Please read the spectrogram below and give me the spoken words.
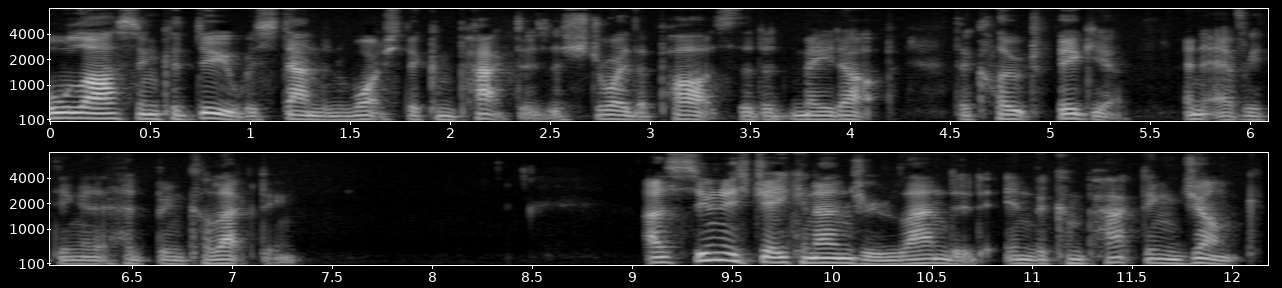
All Larson could do was stand and watch the compactors destroy the parts that had made up the cloaked figure and everything it had been collecting. As soon as Jake and Andrew landed in the compacting junk,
